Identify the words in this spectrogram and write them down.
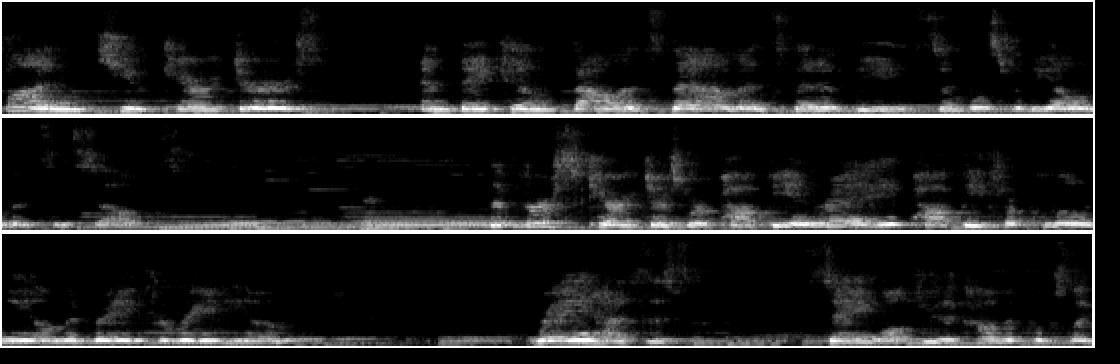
fun, cute characters and they can balance them instead of the symbols for the elements themselves. the first characters were Poppy and Ray. Poppy for polonium and Ray for radium. Ray has this saying all through the comic books like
